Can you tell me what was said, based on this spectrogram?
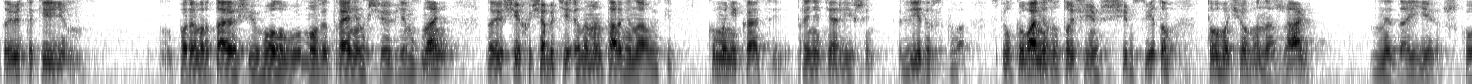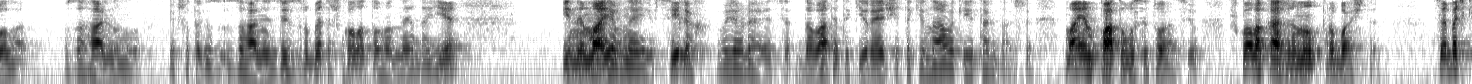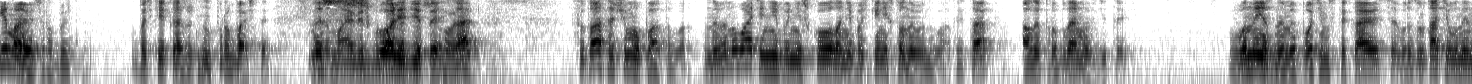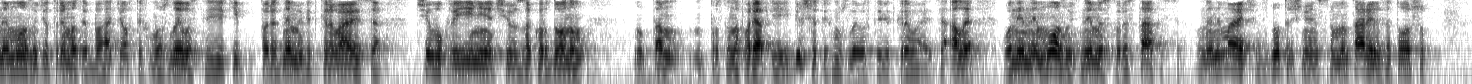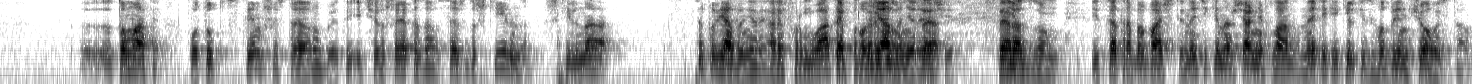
дають такий перевертаючий голову, може, тренінг чи об'єм знань, даючи хоча б ті елементарні навики комунікації, прийняття рішень, лідерства, спілкування з оточуючим світом, того, чого, на жаль, не дає школа в загальному, якщо так загальний зріз зробити, школа того не дає. І немає в неї в цілях, виявляється, давати такі речі, такі навики і так далі. Маємо патову ситуацію. Школа каже: ну, пробачте, це батьки мають робити. Батьки кажуть, ну пробачте, Це ми ж має в школі відбуватися в школі. Так? Ситуація чому патова? Не винуваті ніби ні школа, ні батьки, ніхто не винуватий, так? Але проблеми в дітей. Вони з ними потім стикаються. В результаті вони не можуть отримати багатьох тих можливостей, які перед ними відкриваються чи в Україні, чи за кордоном. Ну там просто на порядку їх більше тих можливостей відкривається, але вони не можуть ними скористатися. Вони не мають внутрішнього інструментарію для того, щоб е, то мати. Отут з тим щось треба робити. І через що я казав, це ж дошкільна, шкільна, це пов'язані речі. Реформувати це пов'язані все, речі. все І- разом. І це треба бачити не тільки навчальні плани, не тільки кількість годин чогось там.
